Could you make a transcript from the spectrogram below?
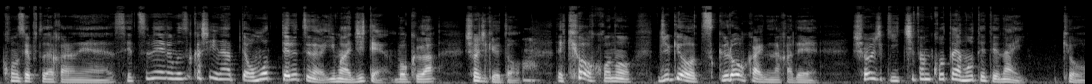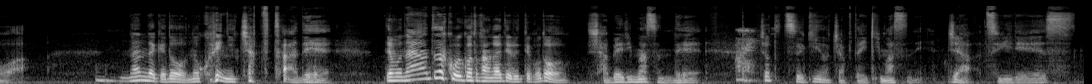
コンセプトだからね説明が難しいなって思ってるっていうのが今時点僕は。正直言うと。で今日この授業を作ろう会の中で正直一番答え持ててない今日は。なんだけど残り2チャプターででもなんとなくこういうこと考えてるってことを喋りますんで、はい、ちょっと次のチャプターいきますね。じゃあ次です。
